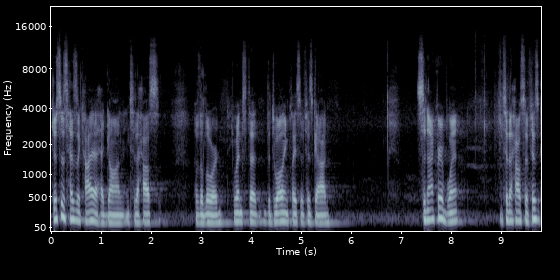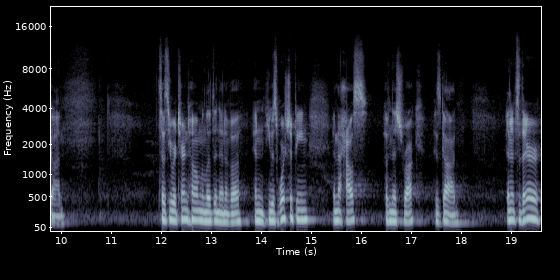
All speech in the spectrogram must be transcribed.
just as Hezekiah had gone into the house of the Lord, he went to the, the dwelling place of his God. Sennacherib went to the house of his God. It says he returned home and lived in Nineveh, and he was worshiping in the house of Nisroch, his God. And it's there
